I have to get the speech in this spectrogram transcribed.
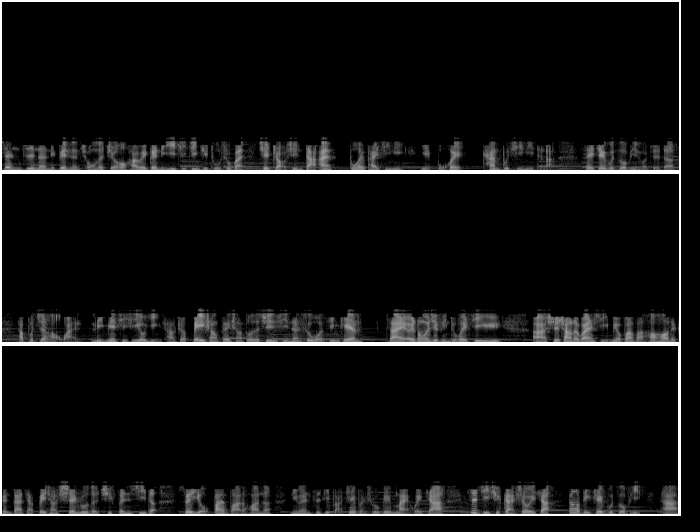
甚至呢，你变成虫了之后，还会跟你一起进去图书馆去找寻答案，不会排挤你，也不会看不起你的啦。所以这部作品，我觉得它不止好玩，里面其实有隐藏着非常非常多的讯息呢。是我今天在儿童文学品读会基于啊时长的关系，没有办法好好的跟大家非常深入的去分析的。所以有办法的话呢，你们自己把这本书给买回家，自己去感受一下，到底这部作品它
